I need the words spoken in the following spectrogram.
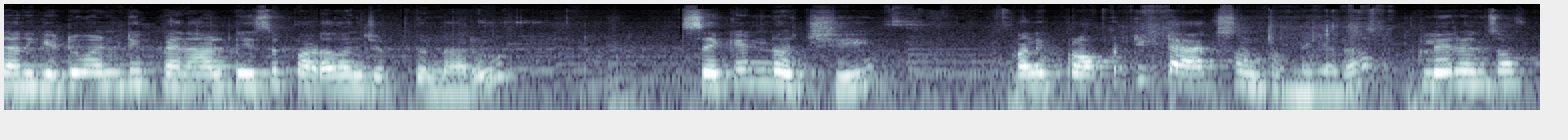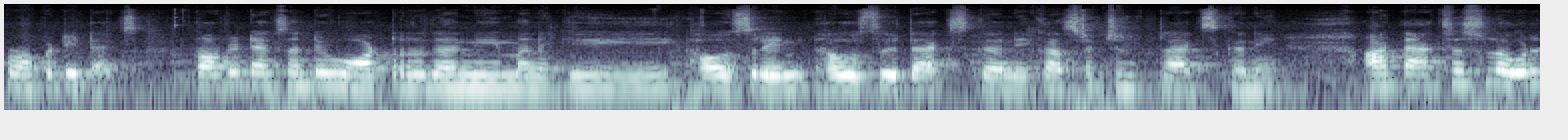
దానికి ఎటువంటి పెనాల్టీస్ పడవని చెప్తున్నారు. సెకండ్ వచ్చి మనకి ప్రాపర్టీ ట్యాక్స్ ఉంటుంది కదా clearance of property tax property tax అంటే వాటర్ కానీ మనకి హౌస్ రెంట్ హౌస్ ట్యాక్స్ కానీ కన్స్ట్రక్షన్ ట్యాక్స్ కానీ ఆ ట్యాక్సెస్లో కూడా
